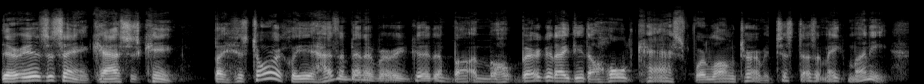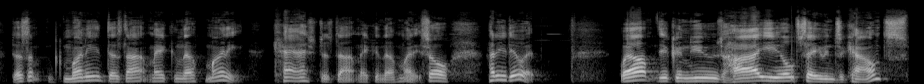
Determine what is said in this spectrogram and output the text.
There is a saying, cash is king. But historically, it hasn't been a very good, very good idea to hold cash for long term. It just doesn't make money. Doesn't money does not make enough money. Cash does not make enough money. So, how do you do it? Well, you can use high yield savings accounts.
